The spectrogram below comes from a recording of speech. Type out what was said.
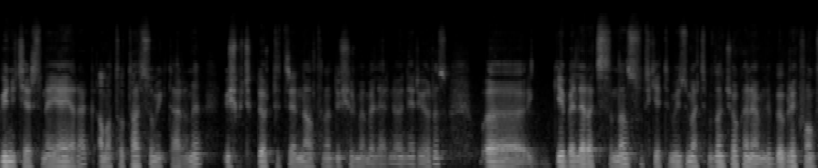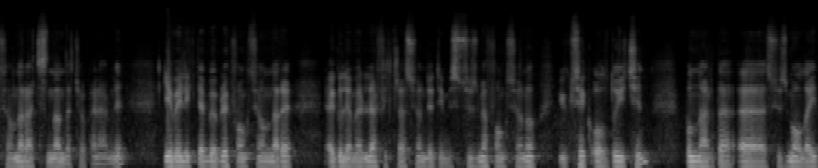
gün içerisine yayarak ama total su miktarını 3,5-4 litrenin altına düşürmemelerini öneriyoruz. Ee, gebeler açısından su tüketimi bizim açımızdan çok önemli. Böbrek fonksiyonları açısından da çok önemli. Gebelikte böbrek fonksiyonları e, glomerüler filtrasyon dediğimiz süzme fonksiyonu yüksek olduğu için bunlarda e, süzme olayı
